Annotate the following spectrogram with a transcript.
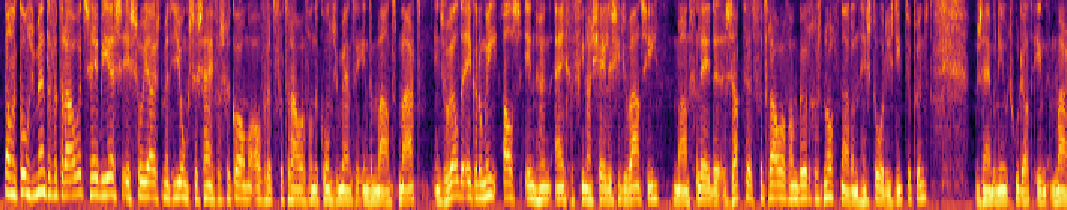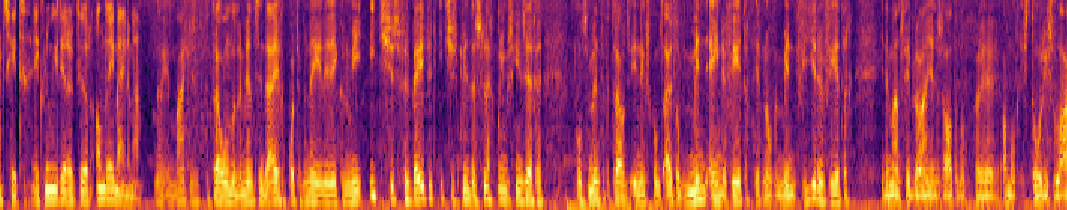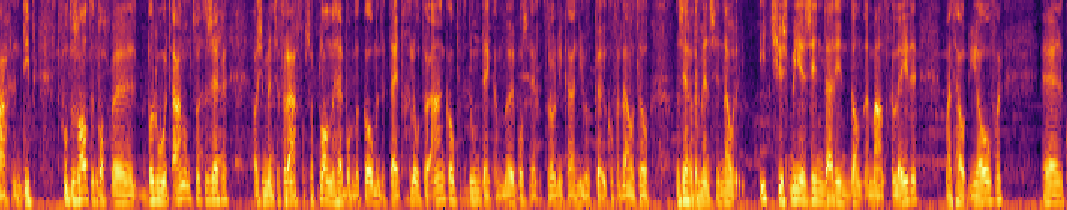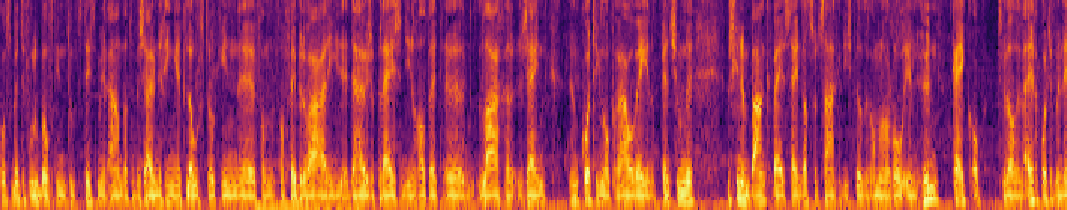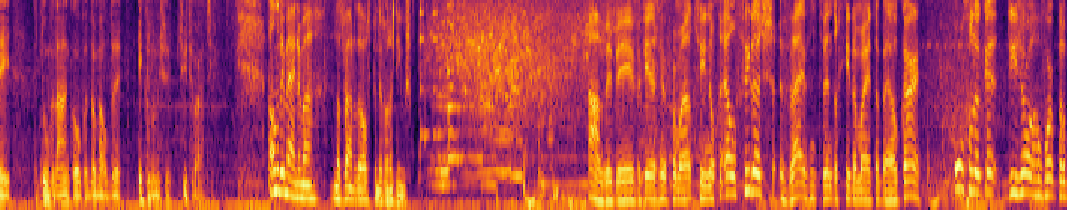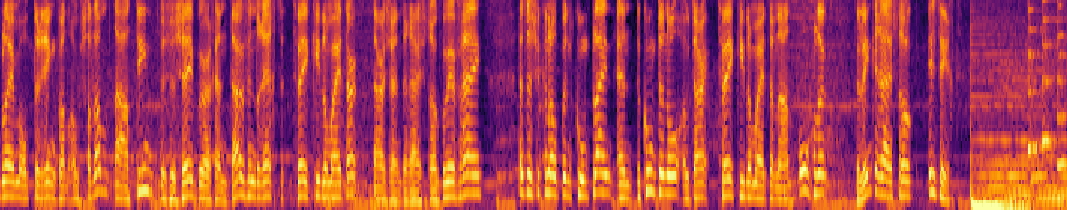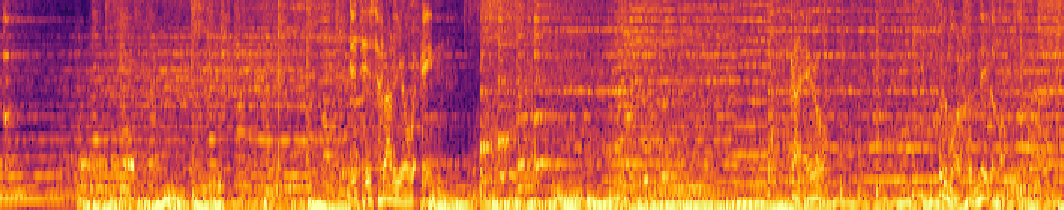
Dan het consumentenvertrouwen. Het CBS is zojuist met de jongste cijfers gekomen over het vertrouwen van de consumenten in de maand maart. In zowel de economie als in hun eigen financiële situatie. Een maand geleden zakte het vertrouwen van burgers nog naar een historisch dieptepunt. We zijn benieuwd hoe dat in maart zit. Economieredacteur André Meijnema. Nou, in maart is het vertrouwen onder de mensen in de eigen portemonnee en in de economie ietsjes verbeterd, ietsjes minder slecht moet je misschien zeggen. De consumentenvertrouwensindex komt uit op min 41 tegenover min 44 in de maand februari. En dat is altijd nog eh, allemaal historisch laag en diep. Het voelt dus altijd nog eh, beroerd aan, om het zo te zeggen. Als je mensen vraagt of ze plannen hebben om de komende tijd grotere aankopen te doen... denk aan meubels, elektronica, nieuwe keuken of een auto... dan zeggen de mensen, nou, ietsjes meer zin daarin dan een maand geleden. Maar het houdt niet over. Eh, de consumenten voelen bovendien natuurlijk steeds meer aan dat de bezuinigingen, het loonstrook in, eh, van, van februari, de huizenprijzen die nog altijd eh, lager zijn, hun kortingen op AOW en op pensioenen, misschien een baan kwijt zijn, dat soort zaken, die speelt ook allemaal een rol in hun kijk op zowel hun eigen portemonnee, het doen van aankopen, dan wel de economische situatie. André Meijnema, dat waren de hoofdpunten van het nieuws. ANWB Verkeersinformatie. Nog 11 files, 25 kilometer bij elkaar. Ongelukken die zorgen voor problemen op de ring van Amsterdam. De A10 tussen Zeeburg en Duivendrecht, 2 kilometer. Daar zijn de rijstroken weer vrij. En tussen knooppunt Koenplein en de Koentunnel, ook daar 2 kilometer na een ongeluk. De linkerrijstrook is dicht. Dit is Radio 1. KRO. Goedemorgen Nederland.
